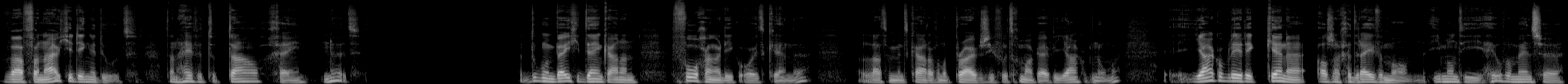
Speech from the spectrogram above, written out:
waarvanuit je dingen doet, dan heeft het totaal geen nut. Het doet me een beetje denken aan een voorganger die ik ooit kende laten we in het kader van de privacy voor het gemak even Jacob noemen. Jacob leerde ik kennen als een gedreven man. Iemand die heel veel mensen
